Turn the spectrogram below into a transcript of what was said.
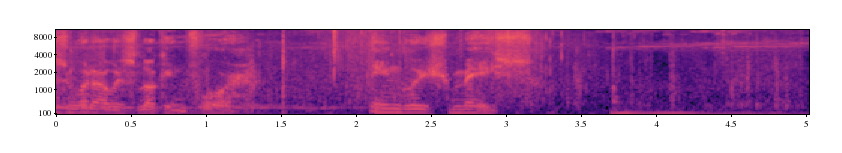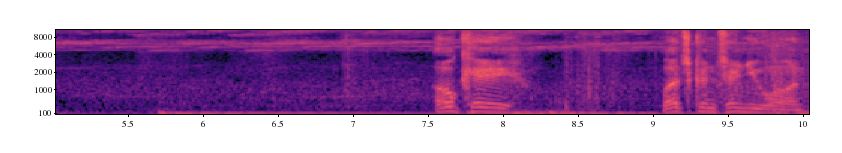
Is what I was looking for. English mace. Okay, let's continue on.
